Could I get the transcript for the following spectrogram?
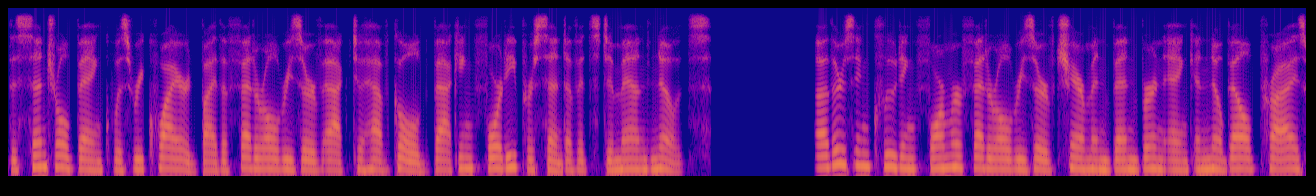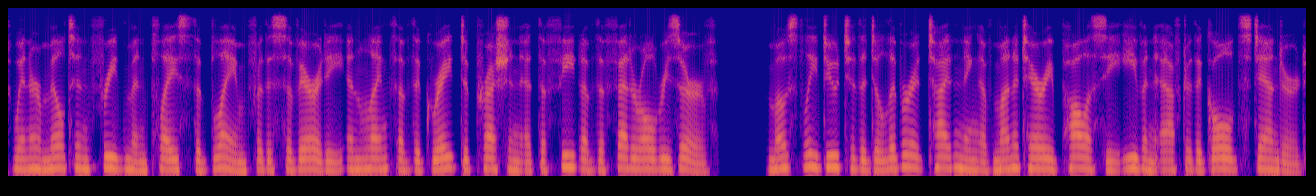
the central bank was required by the Federal Reserve Act to have gold backing 40% of its demand notes. Others including former Federal Reserve Chairman Ben Bernanke and Nobel Prize winner Milton Friedman place the blame for the severity and length of the Great Depression at the feet of the Federal Reserve, mostly due to the deliberate tightening of monetary policy even after the gold standard.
